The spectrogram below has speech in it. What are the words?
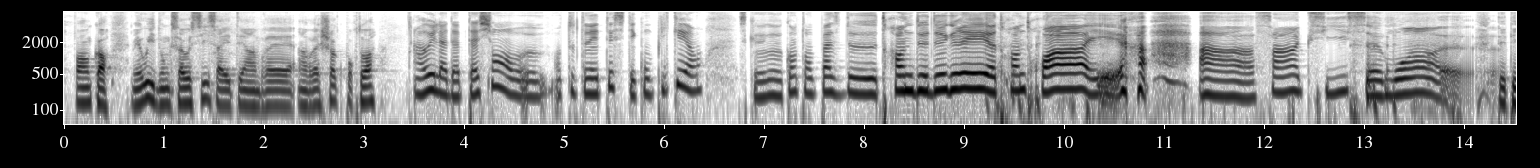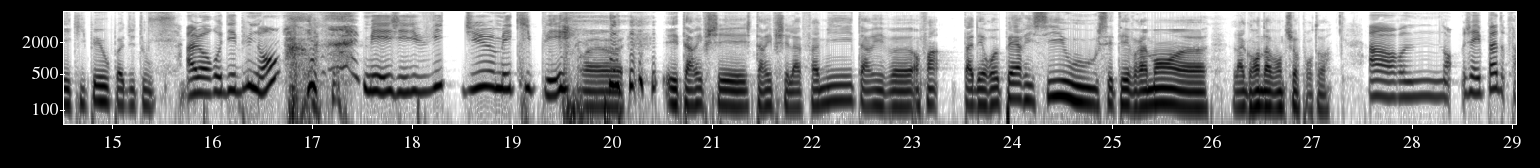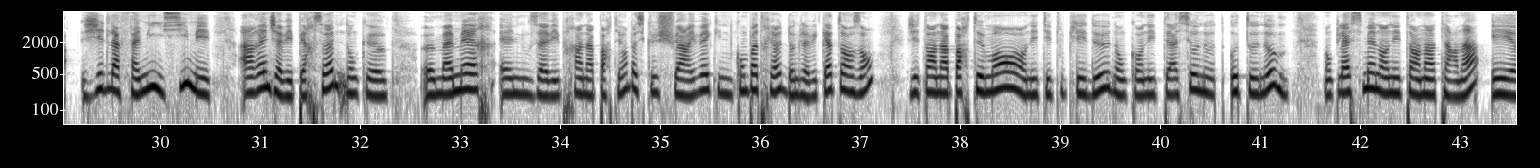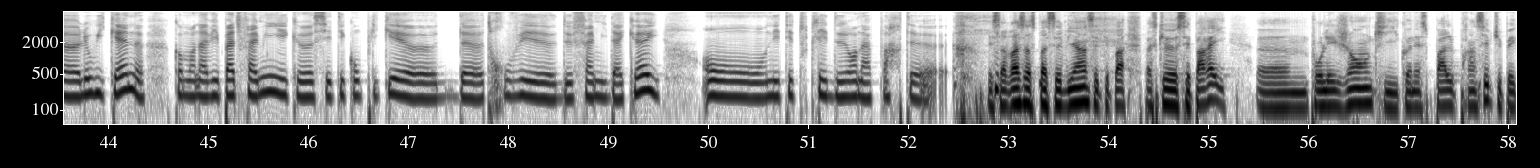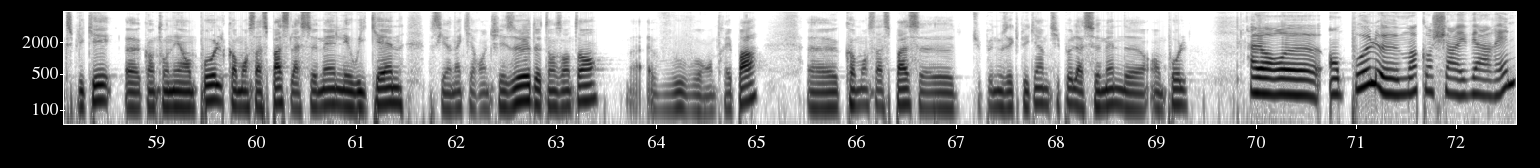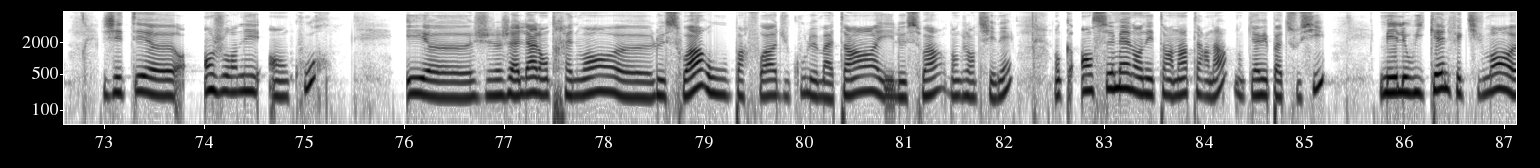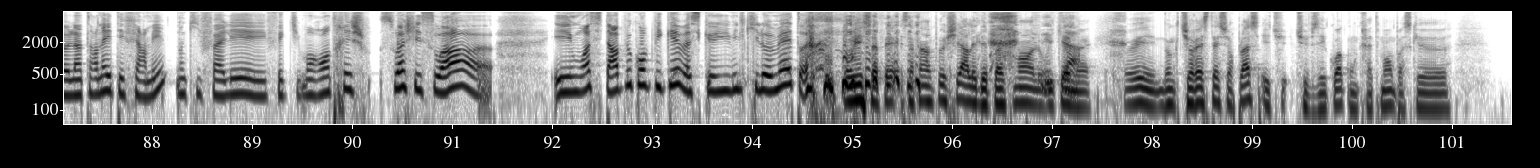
pas encore. Mais oui, donc ça aussi, ça a été un vrai, un vrai choc pour toi. Ah oui, l'adaptation, euh, en toute honnêteté, c'était compliqué. hein. parce que euh, quand on passe de 32 degrés, euh, 33 et à 5, 6, euh, moins. euh, T'étais équipé ou pas du tout? Alors au début, non. mais j'ai vite dû m'équiper. Ouais, ouais. Et tu arrives chez, arrives chez la famille, t'arrives, euh, enfin, des repères ici ou c'était vraiment euh, la grande aventure pour toi? Alors euh, non, j'avais pas, enfin j'ai de la famille ici, mais à Rennes j'avais personne. Donc euh, ma mère, elle nous avait pris un appartement parce que je suis arrivée avec une compatriote, donc j'avais 14 ans. J'étais en appartement, on était toutes les deux, donc on était assez autonomes. Donc la semaine on était en internat et le week-end, comme on n'avait pas de famille et que c'était compliqué de trouver de famille d'accueil, on, était toutes les deux en appart. Euh. Et ça va, ça se passait bien. C'était pas parce que c'est pareil euh, pour les gens qui connaissent pas le principe. Tu peux expliquer euh, quand on est en pôle comment ça se passe la semaine, les week-ends, parce qu'il y en a qui rentrent chez eux de temps en temps. Bah, vous vous rentrez pas. comment ça se passe Tu peux nous expliquer un petit peu la semaine en pôle? Alors en pôle, moi quand je suis arrivée à Rennes, j'étais en journée en cours et euh, j'allais à l'entraînement euh, le soir ou parfois du coup le matin et le soir. Donc j'enchaînais. Donc en semaine, on était en internat, donc il n'y avait pas de souci. Mais le week-end, effectivement, euh, l'internat était fermé. Donc il fallait effectivement rentrer soit chez soi. et moi, c'était un peu compliqué parce que 8000 km. oui, ça fait, ça fait un peu cher les déplacements le week-end. Oui, donc tu restais sur place et tu, tu faisais quoi concrètement? Parce que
